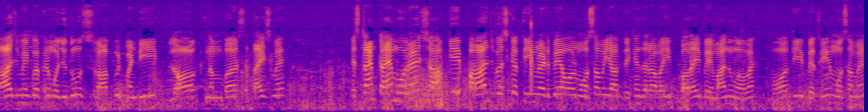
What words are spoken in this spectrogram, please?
आज मैं एक बार फिर मौजूद हूँ सुराबकुट मंडी ब्लॉक नंबर सत्ताईस में। इस टाइम टाइम हो रहा है, शाम के पाँच बजकर तीन मिनट पे और मौसम ये आप देखें, ज़रा भाई बड़ा ही बेमान हुआ हुआ है। बहुत ही बेहतरीन मौसम है।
